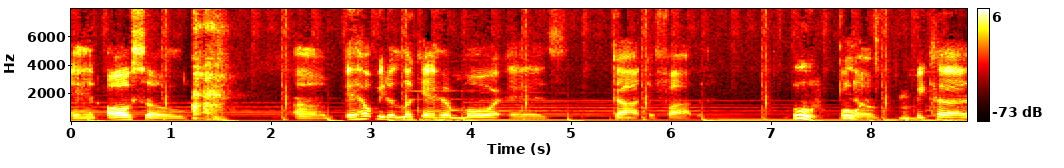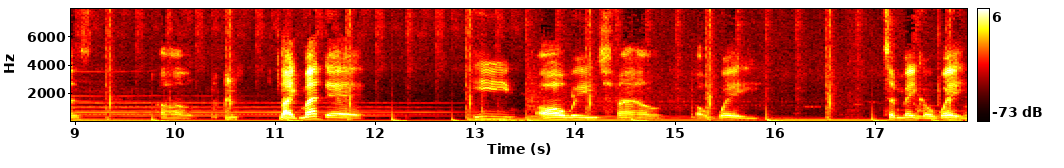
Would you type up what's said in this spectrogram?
and also um, it helped me to look at him more as God the Father. Ooh, boy. you know, because um, like my dad, he always found a way to make a way.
